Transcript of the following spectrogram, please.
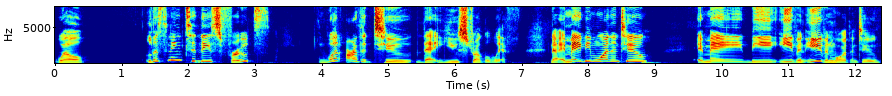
Well, listening to these fruits, what are the two that you struggle with? Now, it may be more than two, it may be even even more than two,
